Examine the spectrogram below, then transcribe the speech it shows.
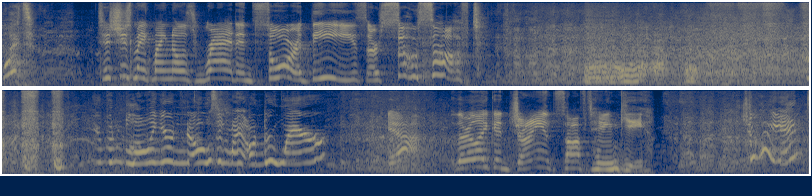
What? Tissues make my nose red and sore. These are so soft. You've been blowing your nose in my underwear? Yeah, they're like a giant soft hanky. Giant!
